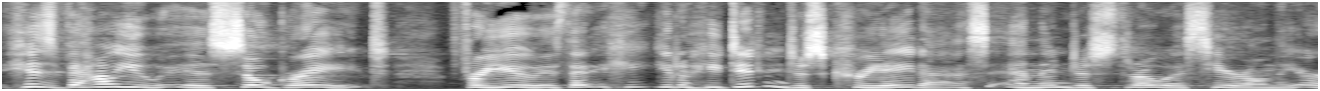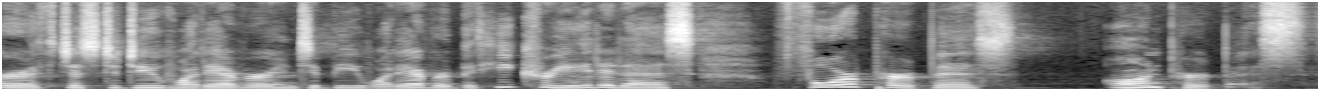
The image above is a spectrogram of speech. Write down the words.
his value is so great for you is that he, you know, he didn't just create us and then just throw us here on the earth just to do whatever and to be whatever, but he created us for purpose, on purpose,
